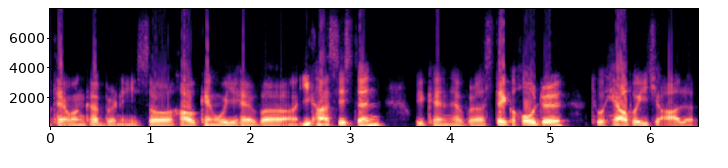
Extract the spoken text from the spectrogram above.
Taiwan company. So how can we have an ecosystem? We can have a stakeholder to help each other.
